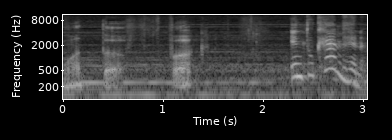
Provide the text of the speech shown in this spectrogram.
What the fuck? انتوا كام هنا؟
